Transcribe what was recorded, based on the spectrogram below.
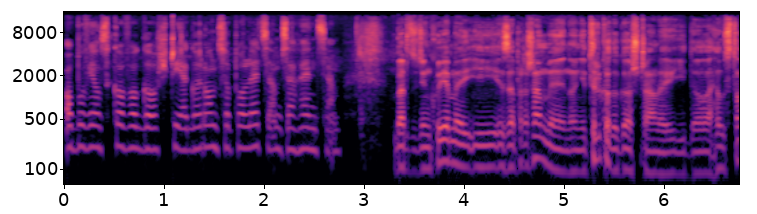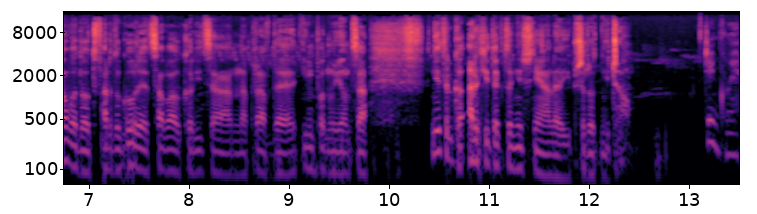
obowiązkowo Goszcz. Ja gorąco polecam, zachęcam. Bardzo dziękujemy i zapraszamy no nie tylko do Goszcza, ale i do Chełstowa, do Twardogóry. Cała okolica naprawdę imponująca, nie tylko architektonicznie, ale i przyrodniczo. Dziękuję.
